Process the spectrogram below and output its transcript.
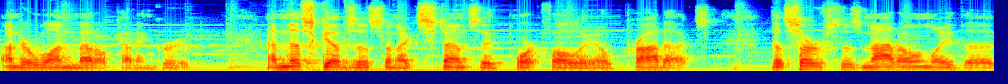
under one metal cutting group. And this gives us an extensive portfolio of products that services not only the,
